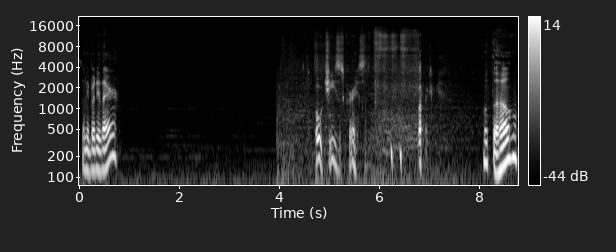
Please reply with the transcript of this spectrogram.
Is anybody there? Oh, Jesus Christ. Fuck. What the hell?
